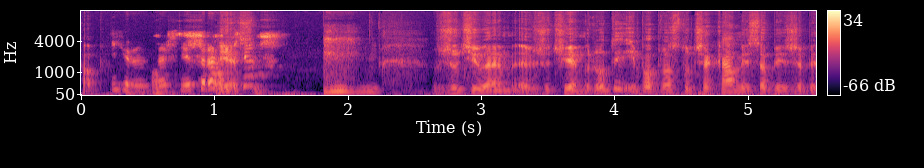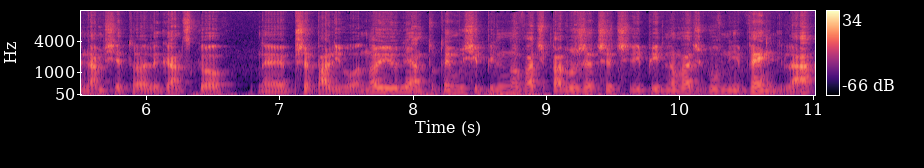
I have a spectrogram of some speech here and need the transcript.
Hop. I też nie trafiasz. Jest. Wrzuciłem, wrzuciłem rudy i po prostu czekamy sobie, żeby nam się to elegancko e, przepaliło. No Julian tutaj musi pilnować paru rzeczy, czyli pilnować głównie węgla,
